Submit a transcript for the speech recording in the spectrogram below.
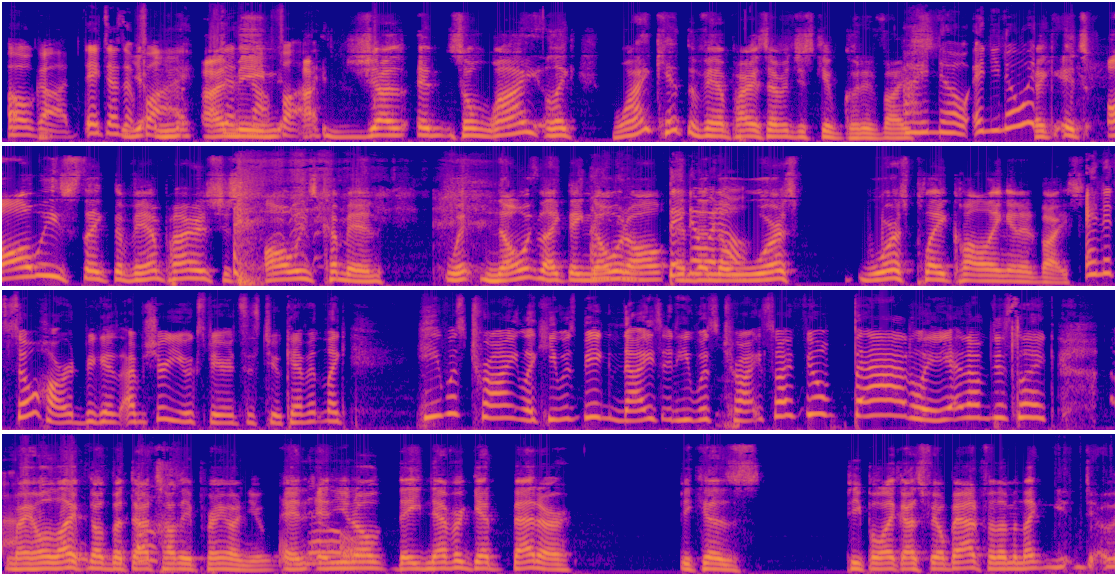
oh, God. It doesn't yeah, fly. I Does mean, fly. I just, and so why, like, why can't the vampires ever just give good advice? I know. And you know what? Like it's always like the vampires just always come in with knowing like they know, it all They and know then it the all. worst worst play calling and advice. And it's so hard because I'm sure you experience this too, Kevin. Like he was trying, like he was being nice and he was trying. So I feel badly, and I'm just like, My whole life, no, but that's how they prey on you. And and you know, they never get better because people like us feel bad for them and like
